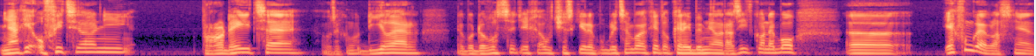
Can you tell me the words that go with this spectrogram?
nějaký oficiální prodejce, řeknu dealer, nebo dovozce těch aut v České republice, nebo jak je to, který by měl razítko, nebo eh, jak funguje vlastně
